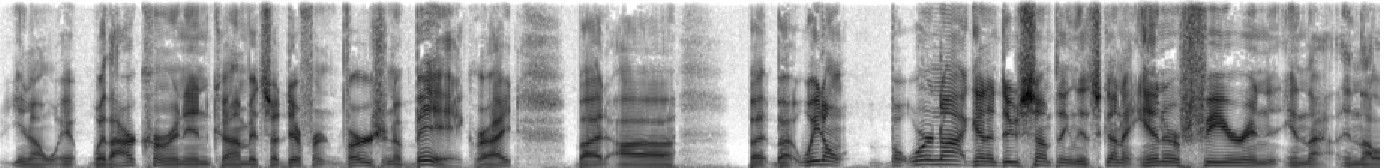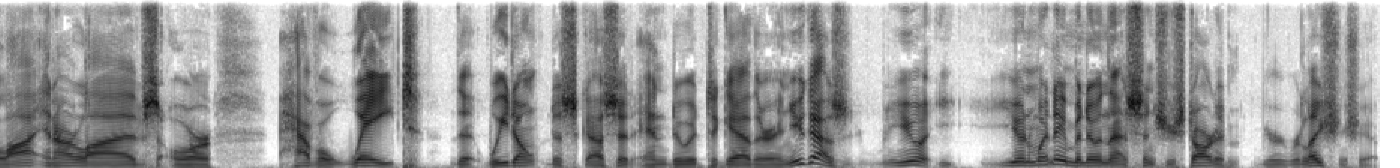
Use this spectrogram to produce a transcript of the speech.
you know, it, with our current income, it's a different version of big, right? But, uh, but but we don't but we're not going to do something that's going to interfere in in the in the li- in our lives or have a weight that we don't discuss it and do it together and you guys you you and Whitney have been doing that since you started your relationship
